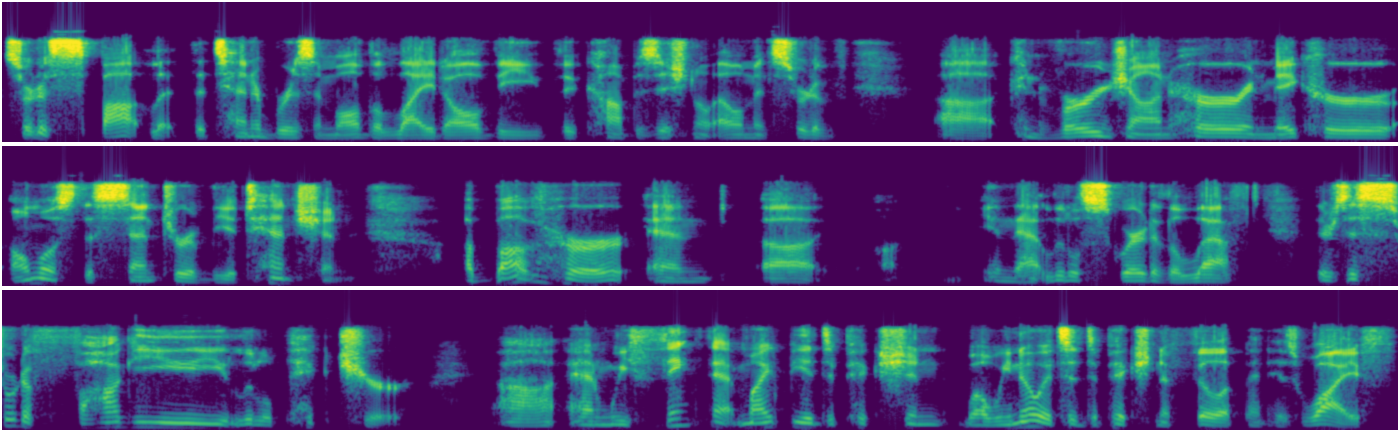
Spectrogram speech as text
sort of spotlit, the tenebrism, all the light, all the, the compositional elements sort of uh, converge on her and make her almost the center of the attention. Above her and uh, in that little square to the left, there's this sort of foggy little picture. Uh, and we think that might be a depiction, well, we know it's a depiction of Philip and his wife.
